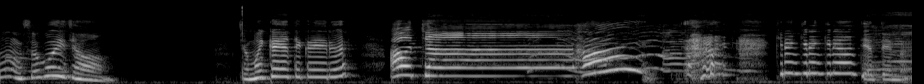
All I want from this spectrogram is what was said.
うん。うん、すごいじゃん。じゃあもう一回やってくれる？あおちゃーん。はーい。キランキランキランってやってんの。うん。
